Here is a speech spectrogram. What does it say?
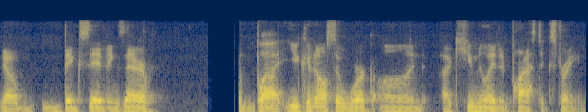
know, big savings there, but you can also work on accumulated plastic strain.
